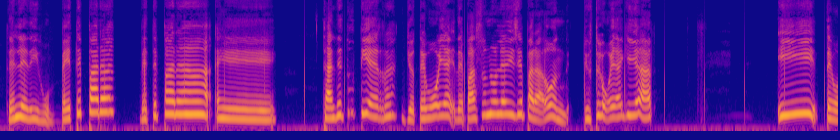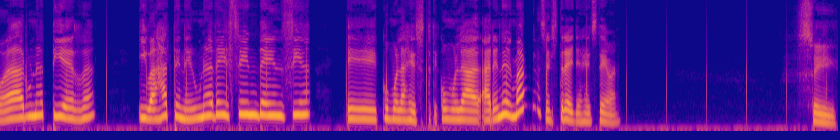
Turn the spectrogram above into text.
Entonces le dijo, vete para, vete para, eh, sal de tu tierra, yo te voy a, de paso no le dice para dónde, yo te voy a guiar y te voy a dar una tierra y vas a tener una descendencia eh, como, las como la arena del mar, las estrellas, Esteban. Sí,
